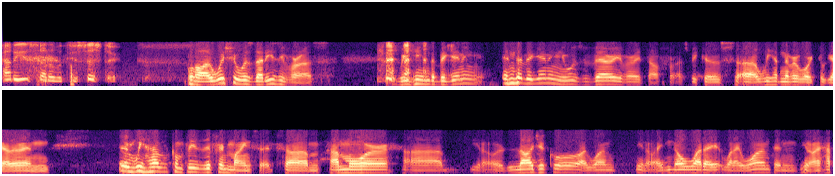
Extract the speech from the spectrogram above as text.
How do you settle with your sister? Well, I wish it was that easy for us. we in the beginning in the beginning it was very very tough for us because uh we had never worked together and and we have completely different mindsets um i'm more uh you know logical i want you know i know what i what i want and you know i have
